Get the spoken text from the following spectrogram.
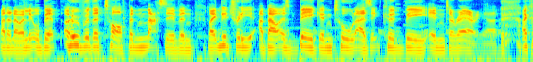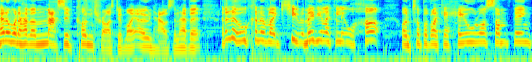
I don't know, a little bit over the top and massive and like literally about as big and tall as it could be in Terraria. I kind of want to have a massive contrast with my own house and have it, I don't know, all kind of like cute, maybe like a little hut on top of like a hill or something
